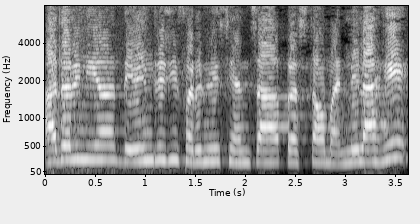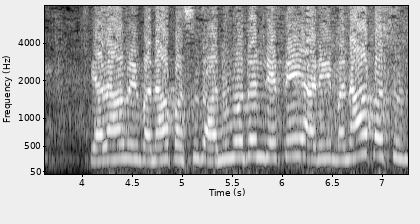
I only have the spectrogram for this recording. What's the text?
आदरणीय देवेंद्रजी फडणवीस यांचा प्रस्ताव मांडलेला आहे. याला मी मनापासून अनुमोदन देते आणि मनापासून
